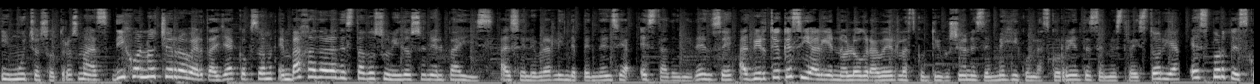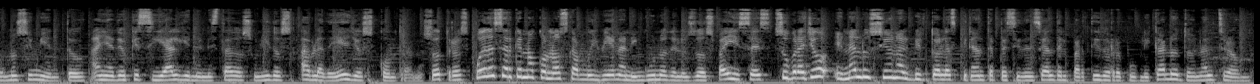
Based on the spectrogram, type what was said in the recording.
y muchos otros más, dijo anoche Roberta Jacobson, embajadora de Estados Unidos en el país. Al celebrar la independencia estadounidense, advirtió que si alguien no logra ver las contribuciones de México en las corrientes de nuestra historia, es por desconocimiento. Añadió que si alguien en Estados Unidos habla de ellos contra nosotros, puede ser que no conozca muy bien a ninguno de los dos países, subrayó en alusión al virtual aspirante presidencial del Partido Republicano Donald Trump.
